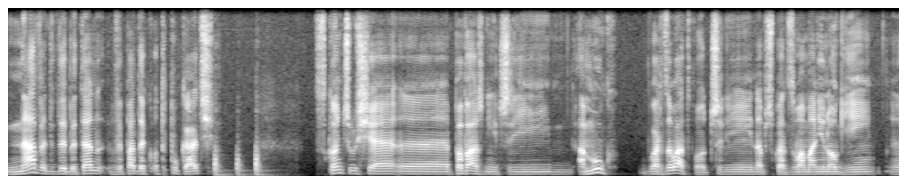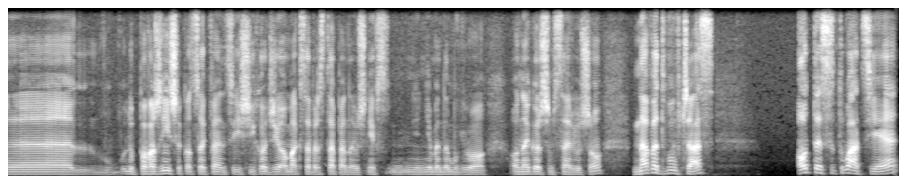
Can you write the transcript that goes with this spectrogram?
nawet gdyby ten wypadek odpukać, skończył się e, poważniej, czyli a mógł bardzo łatwo, czyli na przykład złamanie nogi e, lub poważniejsze konsekwencje, jeśli chodzi o Maxa Verstappena, już nie, nie, nie będę mówił o, o najgorszym scenariuszu. Nawet wówczas o tę sytuację,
